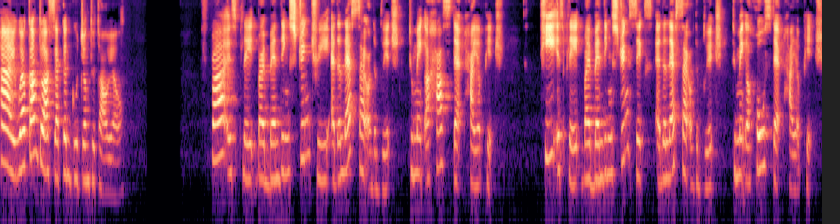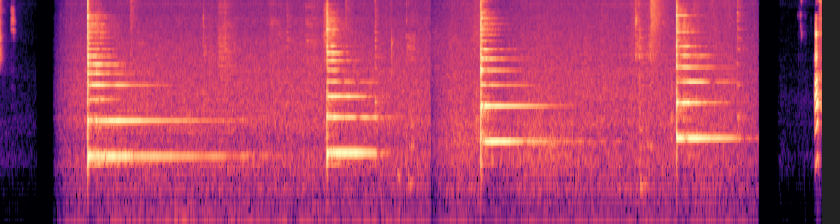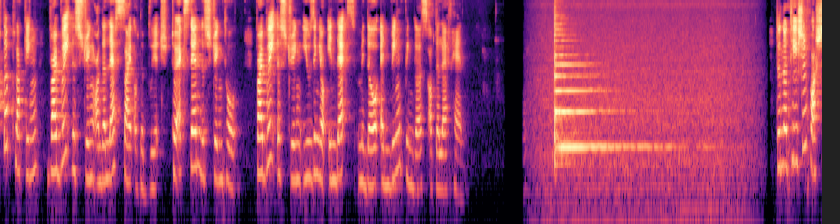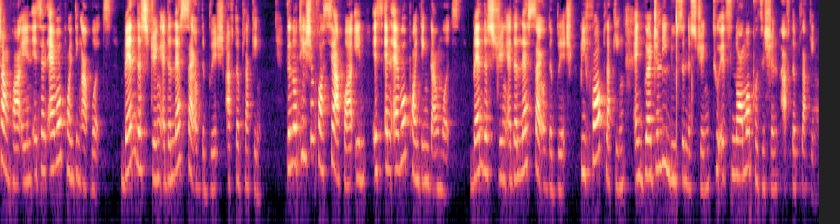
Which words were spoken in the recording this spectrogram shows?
Hi, welcome to our second Guzheng tutorial. Fa is played by bending string 3 at the left side of the bridge to make a half step higher pitch. Ti is played by bending string 6 at the left side of the bridge to make a whole step higher pitch. After plucking, vibrate the string on the left side of the bridge to extend the string tone. Vibrate the string using your index, middle, and ring fingers of the left hand. The notation for Shanghua In is an arrow pointing upwards. Bend the string at the left side of the bridge after plucking. The notation for Xiahua In is an arrow pointing downwards. Bend the string at the left side of the bridge before plucking and gradually loosen the string to its normal position after plucking.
